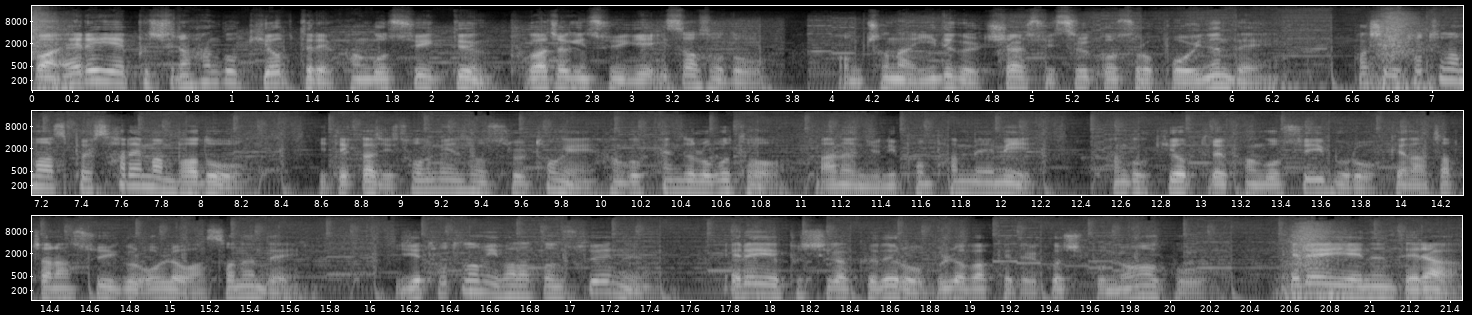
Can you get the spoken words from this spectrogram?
또한 LAFC는 한국 기업들의 광고 수익 등 부가적인 수익에 있어서도 엄청난 이득을 취할 수 있을 것으로 보이는데 확실히 토트넘 하스퍼의 사례만 봐도 이때까지 손흥민 선수를 통해 한국 팬들로부터 많은 유니폼 판매 및 한국 기업들의 광고 수입으로 꽤나 짭짤한 수익을 올려왔었는데 이제 토트넘이 받았던 수혜는 LAFC가 그대로 물려받게 될 것이 분명하고 LA에는 대략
